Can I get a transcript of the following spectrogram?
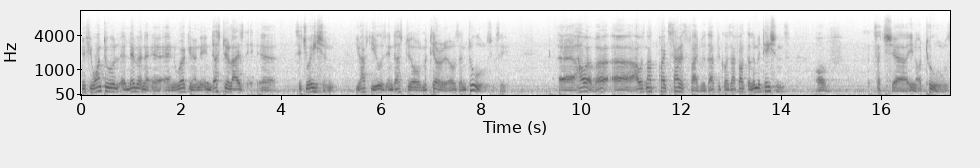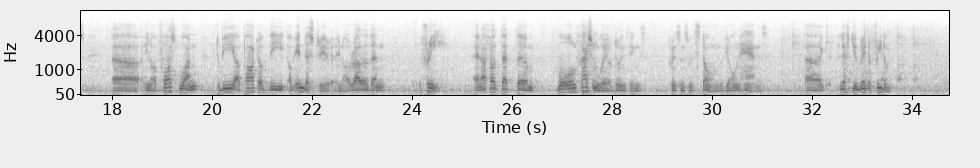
If you want to live in a, and work in an industrialized uh, situation, you have to use industrial materials and tools, you see. Uh, however, uh, I was not quite satisfied with that because I felt the limitations of such, uh, you know, tools, uh, you know, forced one to be a part of the of industry, you know, rather than free. And I felt that the more old-fashioned way of doing things, for instance, with stone, with your own hands, uh, left you greater freedom.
